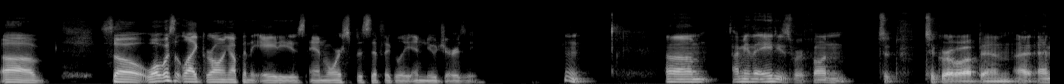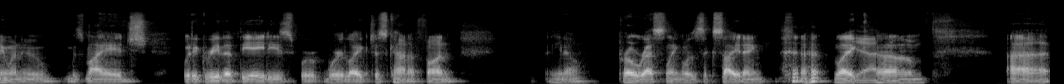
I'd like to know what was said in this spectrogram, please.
um, so what was it like growing up in the 80s and more specifically in New Jersey? Um, I mean, the '80s were fun to to grow up in. Uh, anyone who was my age would agree that the '80s were were like just kind of fun. You know, pro wrestling was exciting. like, Yeah. um, uh,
